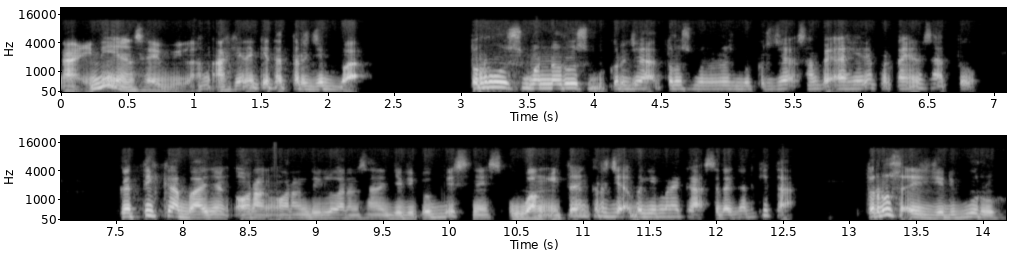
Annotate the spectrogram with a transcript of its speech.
Nah, ini yang saya bilang, akhirnya kita terjebak. Terus menerus bekerja, terus menerus bekerja, sampai akhirnya pertanyaan satu. Ketika banyak orang-orang di luar sana jadi pebisnis, uang itu yang kerja bagi mereka. Sedangkan kita terus aja jadi buruh.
